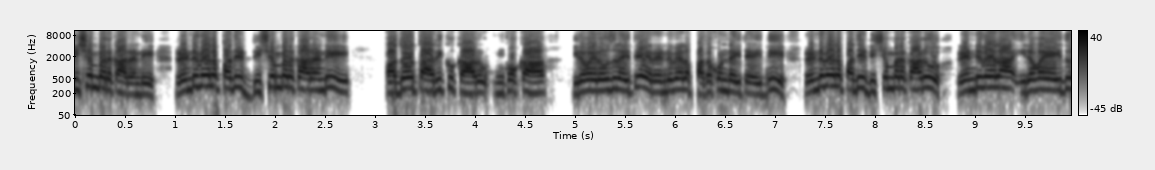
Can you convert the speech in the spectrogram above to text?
డిసెంబర్ కార్ అండి. రెండు వేల పది డిసెంబర్ కార్ అండి పదో తారీఖు కారు. ఇంకొక ఇరవై రోజులైతే రెండు వేల పదకొండు అయితే అయింది. రెండు వేల పది డిసెంబర్ కారు రెండు వేల ఇరవై ఐదు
